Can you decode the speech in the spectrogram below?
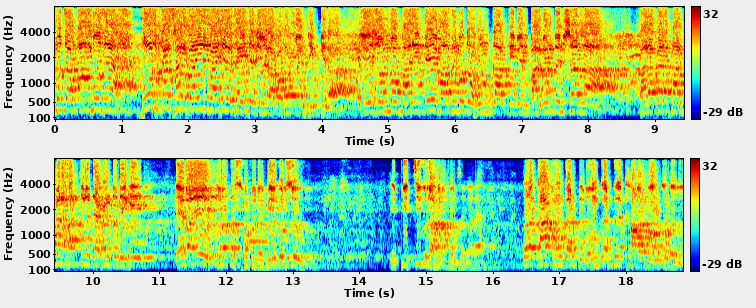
মোজা পা মোজা, বোরকা ছাড়া বাইরে বাইরে যাইতে দিবে না। কথা বলেন ঠিক এই জন্য বাড়িতে মাঝে মধ্যে হুঙ্কার দিবেন, পারবেন তো ইনশাআল্লাহ? কারা কারা পারবেন হাত তুলে দেখান তো দেখি। এ ভাই, তোরা তো ছোট রে বিয়ে করছ। এই পিচ্ছি গুলো হাত তুলছে কারা? তোরা কাক হংকার দিল হংকার দিলে খাবার বন্ধ দেবে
